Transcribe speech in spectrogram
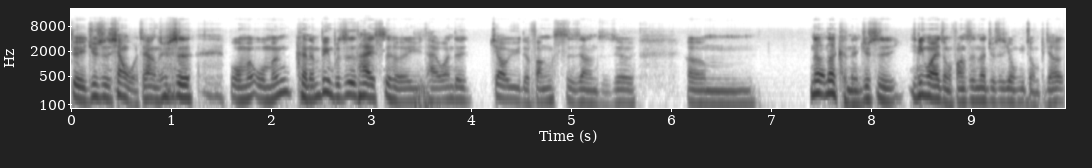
对，就是像我这样，就是我们我们可能并不是太适合于台湾的教育的方式这样子，就嗯，那那可能就是另外一种方式，那就是用一种比较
